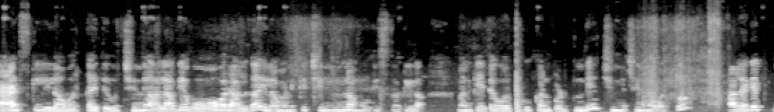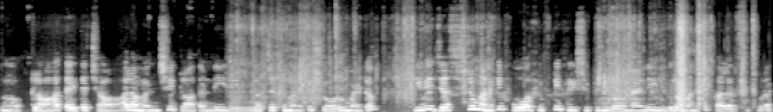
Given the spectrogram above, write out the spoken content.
హ్యాండ్స్కి ఇలా వర్క్ అయితే వచ్చింది. అలాగే ఓవరాల్గా ఇలా మనకి చిన్న బూటీస్ తోటి ఇలా మనకైతే వర్క్ కనపడుతుంది. చిన్న చిన్న వర్క్. అలాగే క్లాత్ అయితే చాలా మంచి క్లాత్ అండి. ఇది వచ్చేసి మనకి షోరూమ్ ఐటమ్. ఇవి జస్ట్ మనకి ఫోర్ ఫిఫ్టీ ఫ్రీ షిప్పింగ్లో ఉన్నాయండి. ఇందులో మనకి కలర్స్ కూడా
